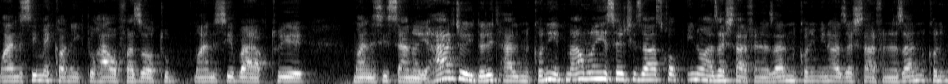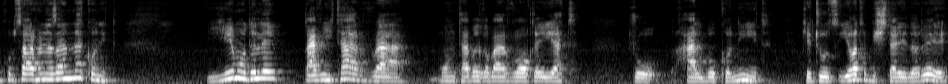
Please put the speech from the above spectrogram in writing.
مهندسی مکانیک تو هوافضا تو مهندسی برق توی مهندسی صنایع هر جایی دارید حل می‌کنید معمولا یه سری چیزا هست. خب اینو ازش صرف نظر می‌کنیم اینو ازش صرف نظر می‌کنیم. خب صرف نظر نکنید. یه مدل قویتر و منطبق بر واقعیت رو حل بکنید که جزئیات بیشتری داره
